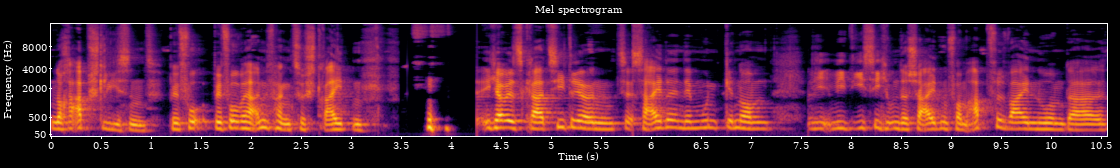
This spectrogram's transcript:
Noch abschließend, bevor, bevor wir anfangen zu streiten. Ich habe jetzt gerade Cidre und Cider in den Mund genommen, wie, wie die sich unterscheiden vom Apfelwein, nur um da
